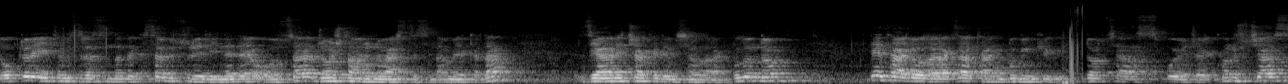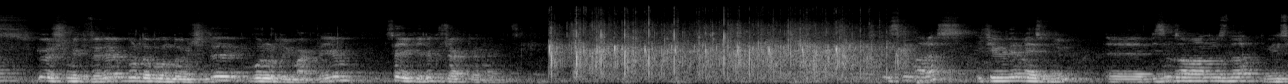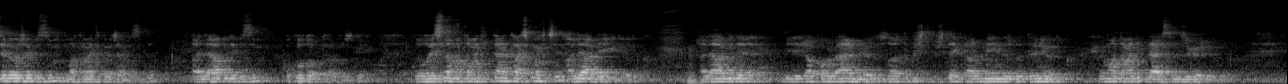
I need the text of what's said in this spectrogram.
doktora eğitimi sırasında da kısa bir süreliğine de olsa Georgetown Üniversitesi'nde Amerika'da ziyaretçi akademisyen olarak bulundum. Detaylı olarak zaten bugünkü 4 seans boyunca konuşacağız. Görüşmek üzere. Burada bulunduğum için de gurur duymaktayım. Sevgiyle kucaklıyorum hepinizi. İsmim Aras, 2001 mezunuyum. Ee, bizim zamanımızda Günsel Hoca bizim matematik hocamızdı. Ali abi de bizim okul doktorumuzdu. Dolayısıyla matematikten kaçmak için Ali abiye gidiyorduk. Ali abi de bir rapor vermiyordu. Sonra tıpış tıpış tekrar Maynard'da dönüyorduk ve matematik dersimizi görüyorduk.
